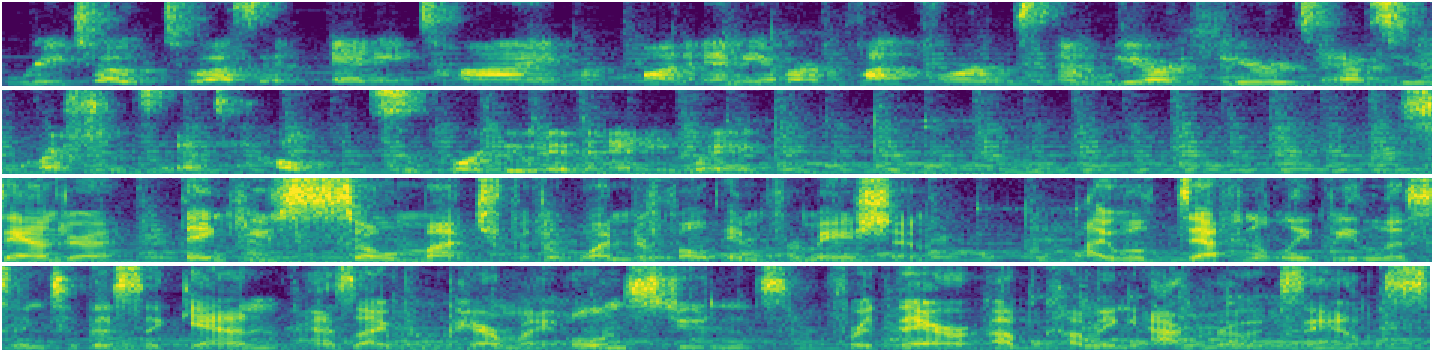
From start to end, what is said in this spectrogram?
Reach out to us at any time on any of our platforms, and we are here to answer your questions and to help support you in any way. Sandra, thank you so much for the wonderful information. I will definitely be listening to this again as I prepare my own students for their upcoming acro exams.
